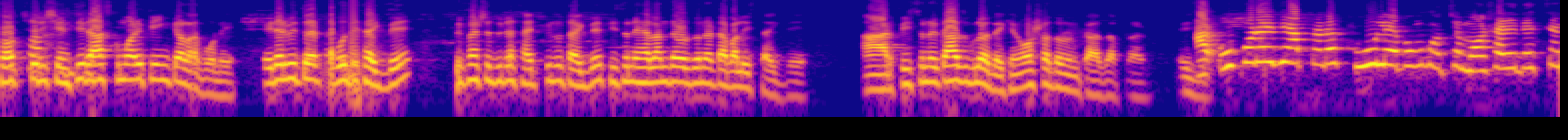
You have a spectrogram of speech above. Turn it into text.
ছত্রিশ ইঞ্চি রাজকুমারী পিঙ্ক কালার বলে। এটার ভিতরে একটা গদি থাকবে দুই পাশে দুইটা সাইড পিলো থাকবে পিছনে হেলান দেওয়ার জন্য একটা বালিশ থাকবে। আর পিছনের কাজগুলো দেখেন অসাধারণ কাজ আপনার। আর উপরে যে আপনারা ফুল এবং হচ্ছে মশারি দেখছেন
